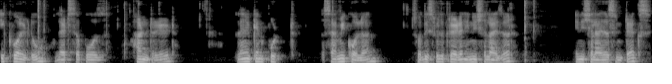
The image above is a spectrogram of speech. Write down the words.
equal to let's suppose 100 then you can put semicolon. So this will create an initializer initializer syntax.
